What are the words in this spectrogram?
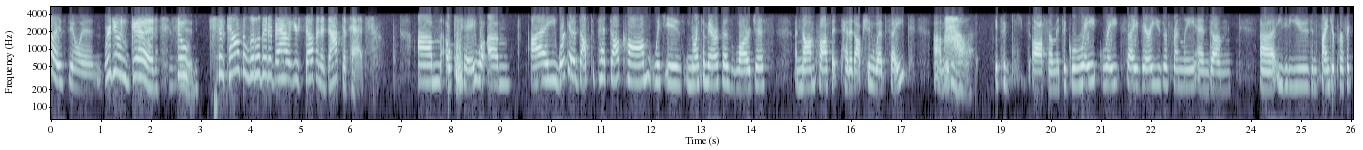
guys doing? We're doing good. Good. so tell us a little bit about yourself and Adopt a Pet. Um, okay. Well, um I work at adoptapet.com, which is North America's largest uh, nonprofit pet adoption website. Um, it's- Wow. it's a it's awesome. It's a great great site, very user friendly and um uh easy to use and find your perfect,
